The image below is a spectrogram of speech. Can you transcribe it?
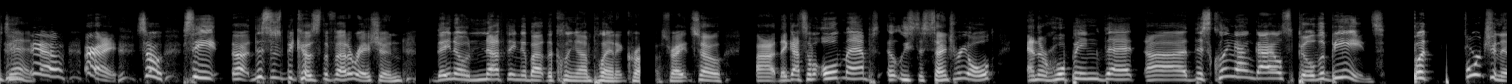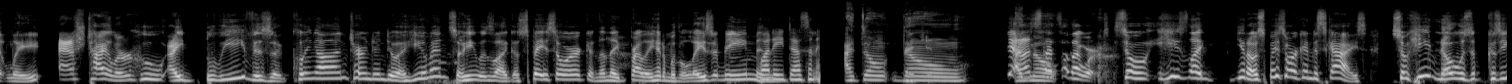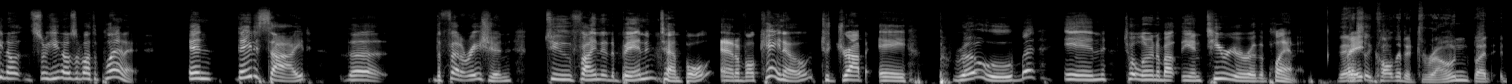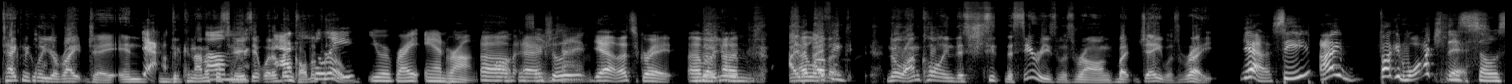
did. Yeah. All right. So, see, uh, this is because the Federation they know nothing about the Klingon planet Kronos, right? So, uh, they got some old maps, at least a century old, and they're hoping that uh, this Klingon guy will spill the beans. But fortunately, Ash Tyler, who I believe is a Klingon turned into a human, so he was like a space orc, and then they probably hit him with a laser beam. But he doesn't. I don't know. yeah, that's, know- that's how that works. So he's like, you know, space orc in disguise. So he knows because he knows. So he knows about the planet, and they decide the the Federation to find an abandoned temple at a volcano to drop a probe in to learn about the interior of the planet. They Right? actually called it a drone, but technically you're right, Jay. In Yeah. the canonical Um, series, it would have been called a probe. You were right and wrong. all Um, at the same actually, time. yeah, that's great. Um, No, you- um, I, I love it. think no, I'm calling this se- the series was wrong, but Jay was right. yeah. See, I fucking watched this. He's so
